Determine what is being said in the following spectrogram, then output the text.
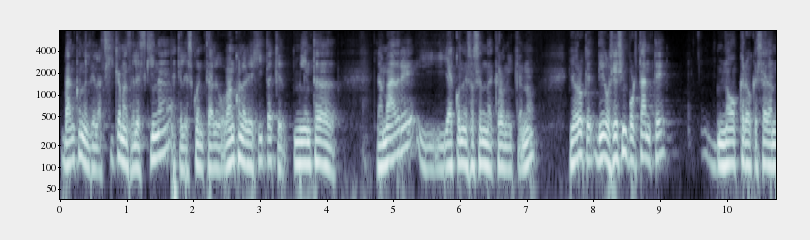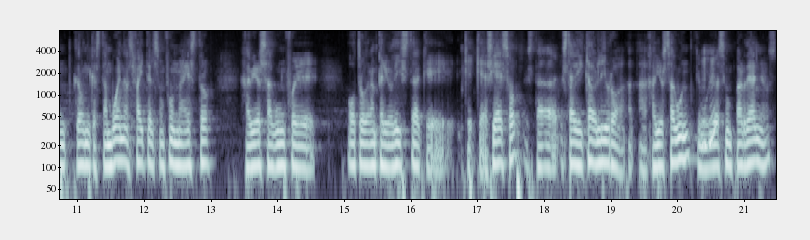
Van con el de las jícamas de la esquina a que les cuente algo. Van con la viejita que mienta la madre y ya con eso hacen una crónica, ¿no? Yo creo que, digo, si es importante, no creo que se hagan crónicas tan buenas. Faitelson fue un maestro, Javier Sagún fue otro gran periodista que, que- que hacía eso. Está, está dedicado el libro a, a Javier Sagún, que murió hace un par de años.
